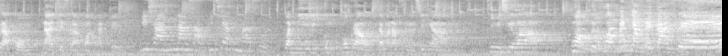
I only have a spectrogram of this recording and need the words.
กระผมนายเจษฎาพรขันเกตดิฉันนางสาวพิชยาพิมาสุขวันนี้กลุ่มของพวกเราจะมานำเสนอชิ้นงาน ที่มีชื่อว่าห่วงฝึกความแม่นยำในการเซฟ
